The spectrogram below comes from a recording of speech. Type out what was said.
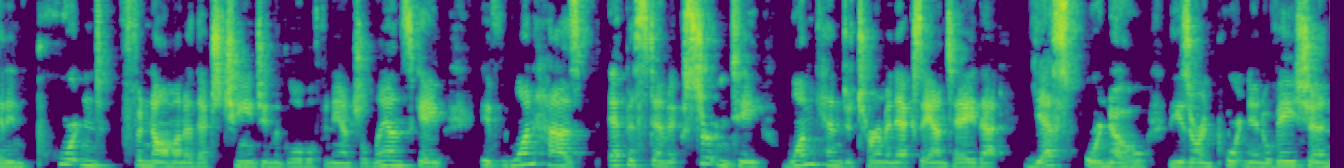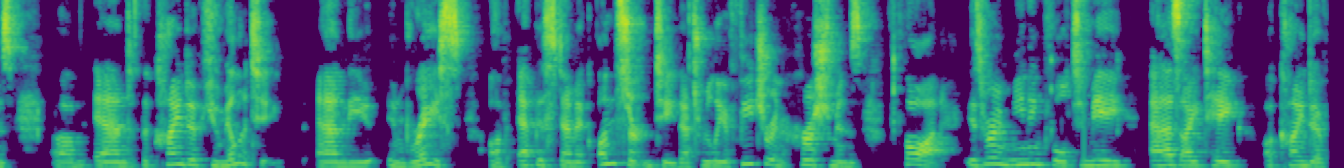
an important phenomena that's changing the global financial landscape? If one has epistemic certainty, one can determine ex ante that yes or no. These are important innovations. Um, and the kind of humility and the embrace of epistemic uncertainty that's really a feature in Hirschman's thought is very meaningful to me as I take a kind of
